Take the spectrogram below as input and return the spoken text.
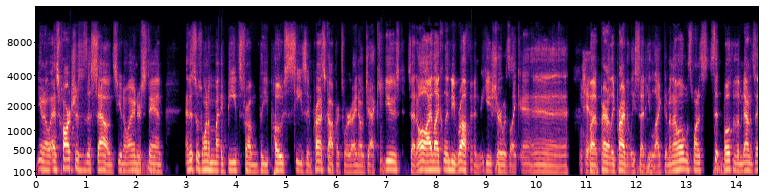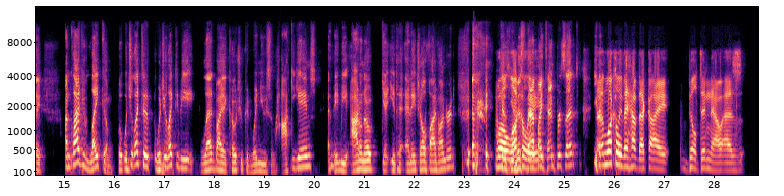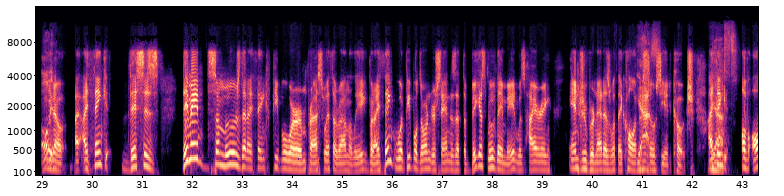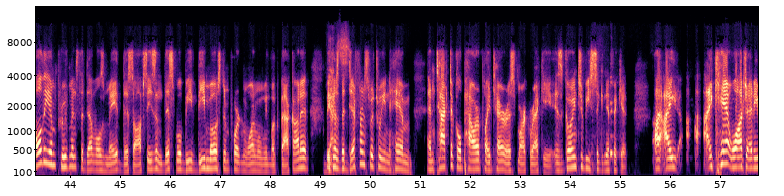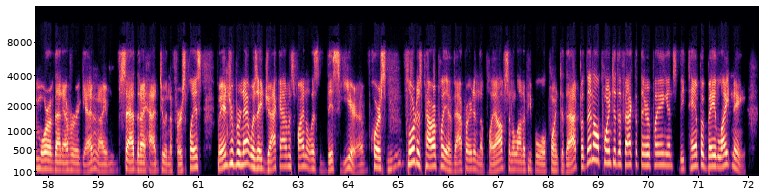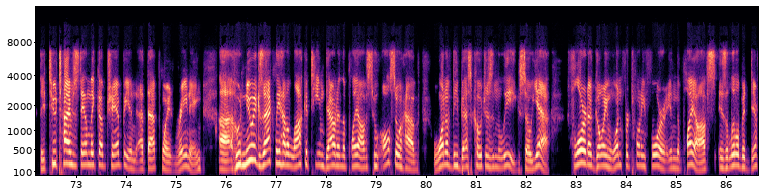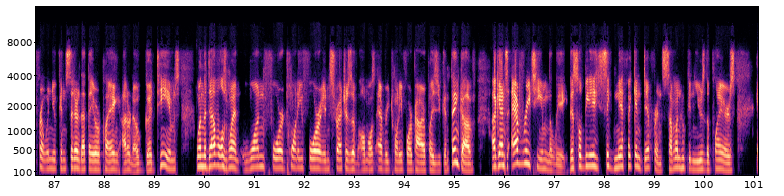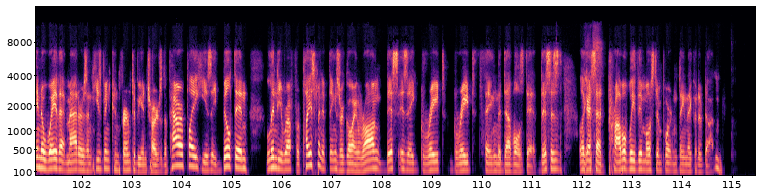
you know, as harsh as this sounds, you know, I understand and this was one of my beefs from the post-season press conference where I know Jack Hughes said, "Oh, I like Lindy Ruff," and he sure was like, eh. yeah. but apparently privately said he liked him. And I almost want to sit both of them down and say, "I'm glad you like him, but would you like to? Would you like to be led by a coach who could win you some hockey games?" And maybe I don't know, get you to NHL 500. well, luckily that by 10 percent. Yeah. And luckily, they have that guy built in now. As oh, you yeah. know, I, I think this is they made some moves that I think people were impressed with around the league. But I think what people don't understand is that the biggest move they made was hiring Andrew Brunette as what they call an yes. associate coach. I yes. think of all the improvements the Devils made this offseason, this will be the most important one when we look back on it because yes. the difference between him and tactical power play terrorist Mark Recchi is going to be significant. I, I I can't watch any more of that ever again, and I'm sad that I had to in the first place. But Andrew Brunette was a Jack Adams finalist this year. Of course, mm-hmm. Florida's power play evaporated in the playoffs, and a lot of people will point to that. But then I'll point to the fact that they were playing against the Tampa Bay Lightning, the two-time Stanley Cup champion at that point, reigning, uh, who knew exactly how to lock a team down in the playoffs, who also have one of the best coaches in the league. So yeah, Florida going one for 24 in the playoffs is a little bit different when you consider that they were playing, I don't know, good teams. When the Devils went one for 24 in stretches of almost every 24 power plays you can think of against every team in the league, this will be a significant difference. Someone who can use the players in a way that matters. And he's been confirmed to be in charge of the power play. He is a built in Lindy Ruff replacement if things are going wrong. This is a great, great thing the Devils did. This is, like yes. I said, probably the most important thing they could have done.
